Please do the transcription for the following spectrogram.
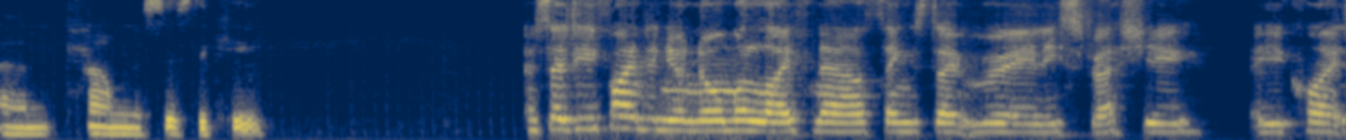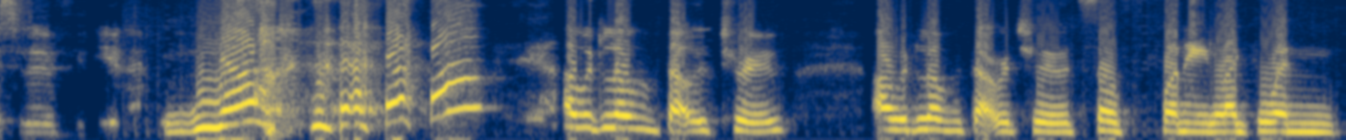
And calmness is the key. So, do you find in your normal life now things don't really stress you? Are you quite sort of you No, I would love if that were true. I would love if that were true. It's so funny, like when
